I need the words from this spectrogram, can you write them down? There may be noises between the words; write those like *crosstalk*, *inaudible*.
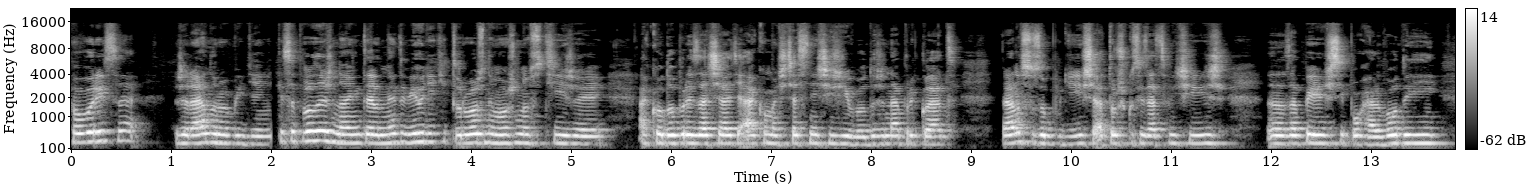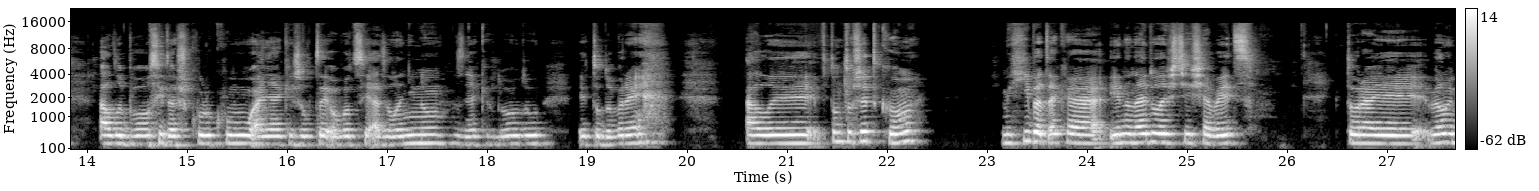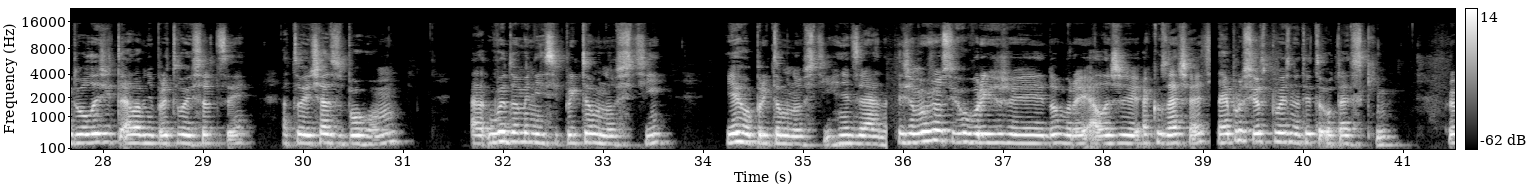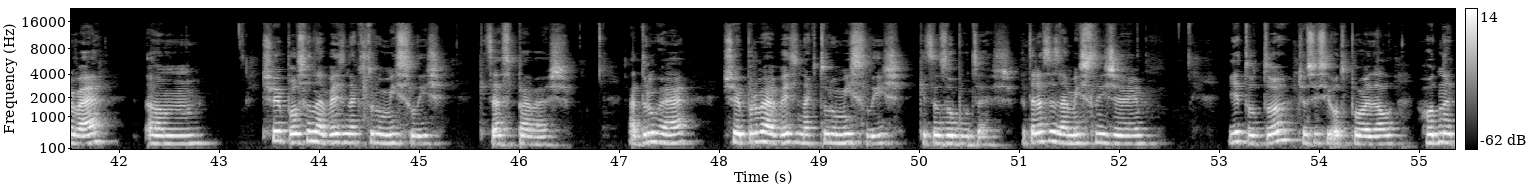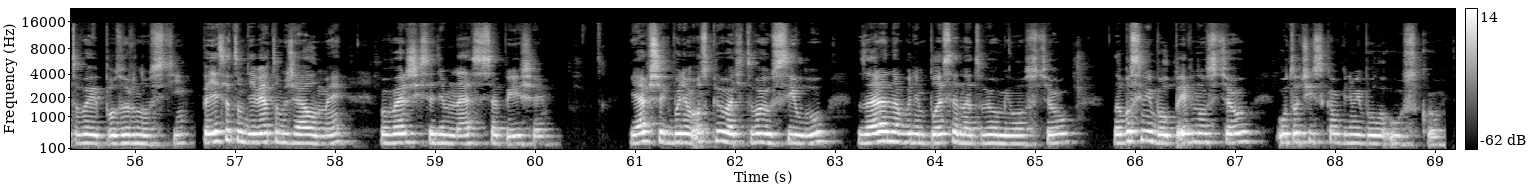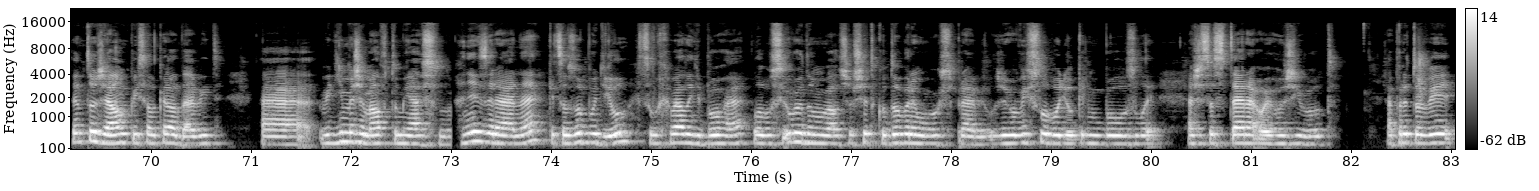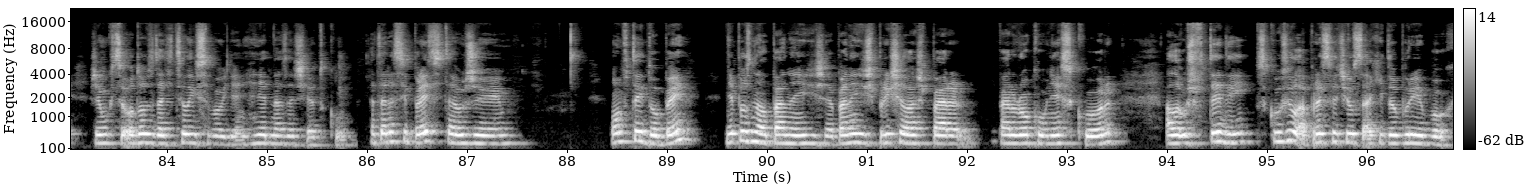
Hovorí sa, že ráno robí deň. Keď sa pozrieš na internet, vyhodí ti tu rôzne možnosti, že ako dobre začať a ako mať šťastnejší život. Že napríklad ráno sa zobudíš a trošku si zacvičíš, e, zapiješ si pohár vody, alebo si dáš kurkumu a nejaké žlté ovocie a zeleninu z nejakého dôvodu. Je to dobré. *laughs* Ale v tomto všetkom mi chýba taká jedna najdôležitejšia vec, ktorá je veľmi dôležitá hlavne pre tvoje srdce a to je čas s Bohom a uvedomenie si prítomnosti, jeho prítomnosti hneď z rána. Takže možno si hovoríš, že je dobre, ale že ako začať? Najprv si odpovedz na tieto otázky. Prvá, um, čo je posledná vec, na ktorú myslíš, keď zaspávaš? A druhá, čo je prvá vec, na ktorú myslíš, keď sa zobudzáš? A teraz sa zamyslí, že je toto, čo si si odpovedal, hodné tvojej pozornosti. V 59. žalme vo verši 17 sa píše Ja však budem ospievať tvoju silu, zarana budem plesať nad tvojou milosťou, lebo si mi bol pevnosťou, útočiskom, keď mi bolo úzko. Tento žalm písal král David a vidíme, že mal v tom jasno. Hneď z rána, keď sa zobudil, chcel chváliť Boha, lebo si uvedomoval, čo všetko dobré mu Boh spravil, že ho vyslobodil, keď mu bolo zle a že sa stará o jeho život. A preto vie, že mu chce odovzdať celý svoj deň hneď na začiatku. A teraz si predstav, že on v tej dobe nepoznal pána Ježiša. Pán Ježiš prišiel až pár, pár rokov neskôr, ale už vtedy skúsil a presvedčil sa, aký dobrý je Boh.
